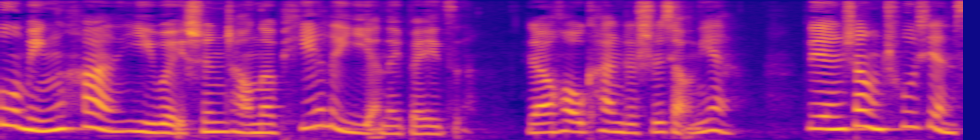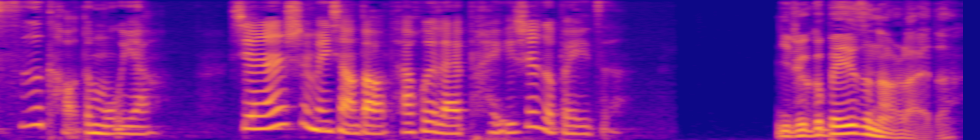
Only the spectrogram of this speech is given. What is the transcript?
傅明翰意味深长地瞥了一眼那杯子，然后看着石小念，脸上出现思考的模样，显然是没想到他会来陪这个杯子。你这个杯子哪儿来的？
